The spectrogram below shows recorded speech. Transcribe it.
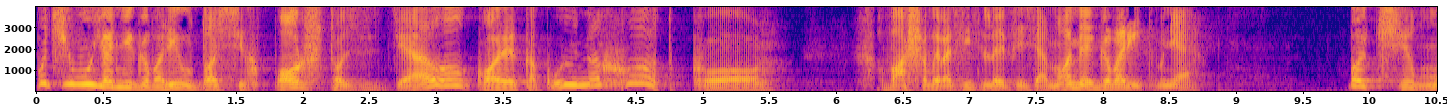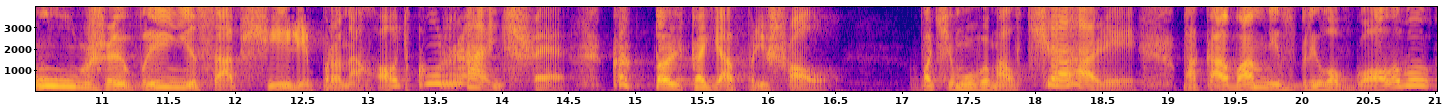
Почему я не говорил до сих пор, что сделал кое-какую находку? Ваша выразительная физиономия говорит мне, почему же вы не сообщили про находку раньше, как только я пришел? Почему вы молчали, пока вам не взбрело в голову,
